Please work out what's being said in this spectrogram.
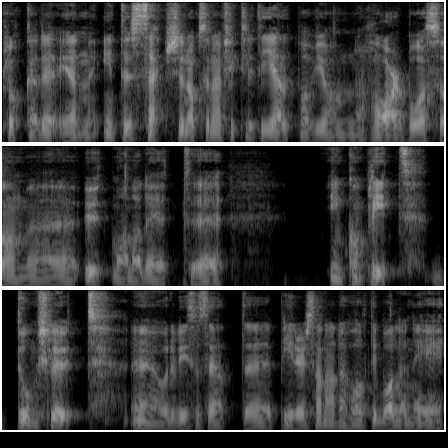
plockade en interception också. När han fick lite hjälp av John Harbaugh som eh, utmanade ett eh, incomplete domslut. Eh, och det visade sig att eh, Peters han hade hållit i bollen i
